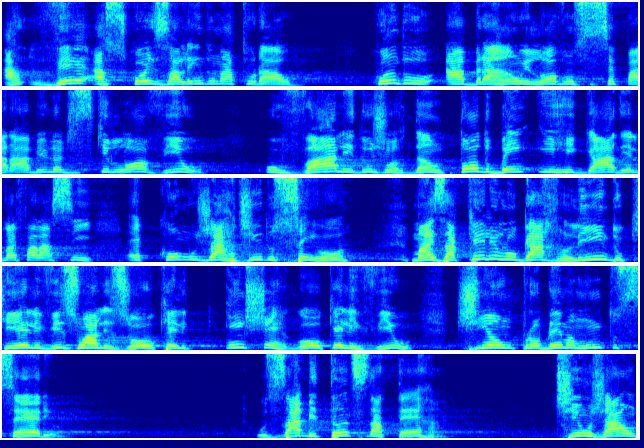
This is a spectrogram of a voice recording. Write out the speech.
A, vê as coisas além do natural. Quando Abraão e Ló vão se separar, a Bíblia diz que Ló viu o vale do Jordão todo bem irrigado, e ele vai falar assim: é como o jardim do Senhor. Mas aquele lugar lindo que ele visualizou, que ele enxergou, que ele viu, tinha um problema muito sério. Os habitantes da terra tinham já um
